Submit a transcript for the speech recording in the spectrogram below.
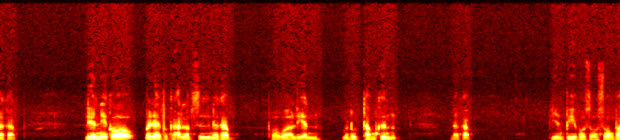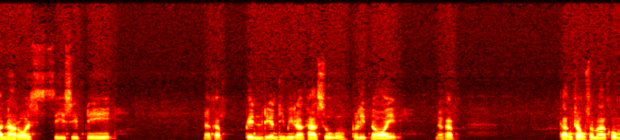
นะครับ เหรียญนี้ก็ไม่ได้ประกาศรับซื้อนะครับ เพราะว่าเหรียญมนุษย์ทำขึ้นนะครับ เหรียญปีพศ 2540 นี้นะครับ เป็นเหรียญที่มีราคาสูงผลิตน้อยนะครับ ทางช่องสมาคม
